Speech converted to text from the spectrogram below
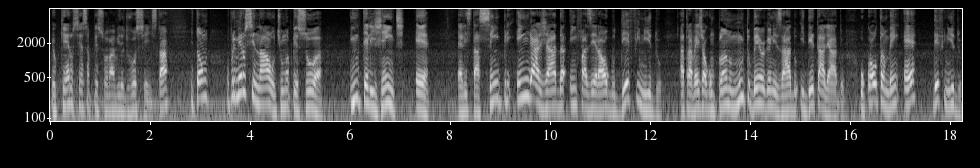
eu quero ser essa pessoa na vida de vocês, tá? Então, o primeiro sinal de uma pessoa inteligente é ela está sempre engajada em fazer algo definido através de algum plano muito bem organizado e detalhado, o qual também é definido.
